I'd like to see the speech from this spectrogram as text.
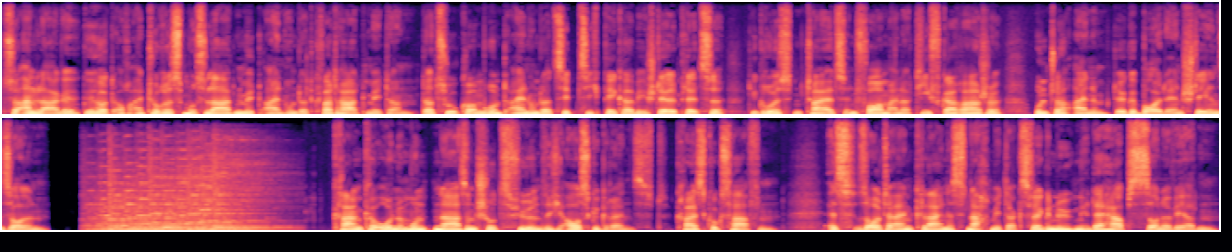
Zur Anlage gehört auch ein Tourismusladen mit 100 Quadratmetern. Dazu kommen rund 170 Pkw-Stellplätze, die größtenteils in Form einer Tiefgarage unter einem der Gebäude entstehen sollen. Kranke ohne Mund-Nasenschutz fühlen sich ausgegrenzt. Kreis Cuxhaven. Es sollte ein kleines Nachmittagsvergnügen in der Herbstsonne werden.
